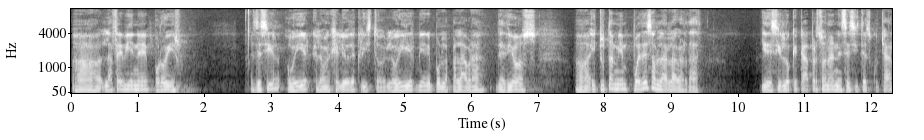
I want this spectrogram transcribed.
Ah, la fe viene por oír. Es decir, oír el Evangelio de Cristo. El oír viene por la palabra de Dios. Ah, y tú también puedes hablar la verdad y decir lo que cada persona necesita escuchar.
